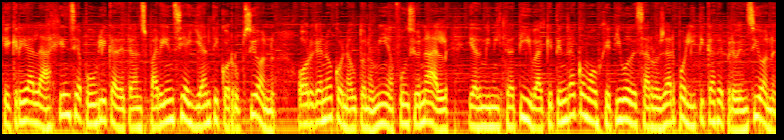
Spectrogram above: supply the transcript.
que crea la Agencia Pública de Transparencia y Anticorrupción, órgano con autonomía funcional y administrativa que tendrá como objetivo desarrollar políticas de prevención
